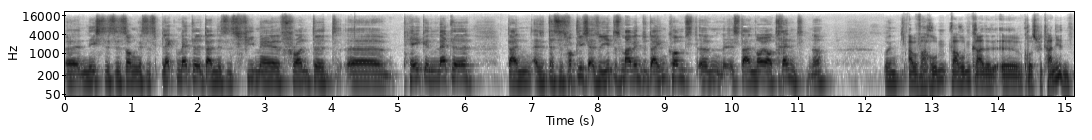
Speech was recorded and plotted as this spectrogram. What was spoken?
Äh, nächste Saison ist es Black Metal, dann ist es Female Fronted äh, Pagan Metal. Dann, also das ist wirklich, also jedes Mal, wenn du da hinkommst, ähm, ist da ein neuer Trend. Ne? Und Aber warum, warum gerade äh, Großbritannien?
